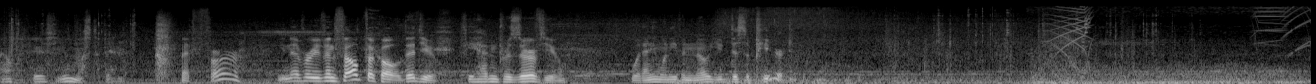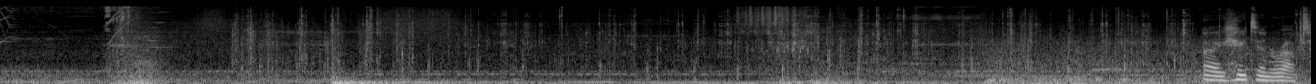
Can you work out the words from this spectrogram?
How fierce you must have been. That fur. You never even felt the cold, did you? If he hadn't preserved you, would anyone even know you disappeared? I hate to interrupt.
